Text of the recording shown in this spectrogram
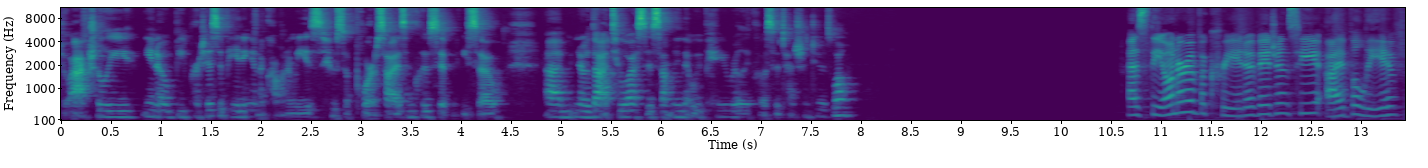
to actually you know be participating in economies who support size inclusivity. So, um, you know, that to us is something that we pay really close attention to as well. As the owner of a creative agency, I believe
